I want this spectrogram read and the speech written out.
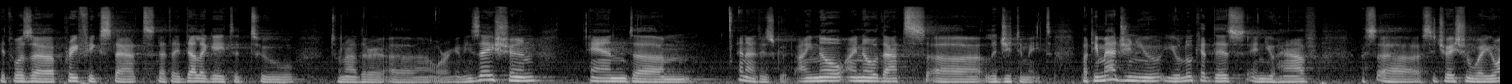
It was a prefix that, that I delegated to, to another uh, organization, and, um, and that is good. I know, I know that's uh, legitimate. But imagine you, you look at this and you have a, a situation where you,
